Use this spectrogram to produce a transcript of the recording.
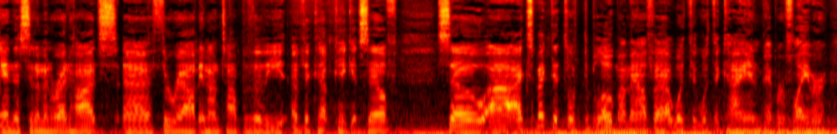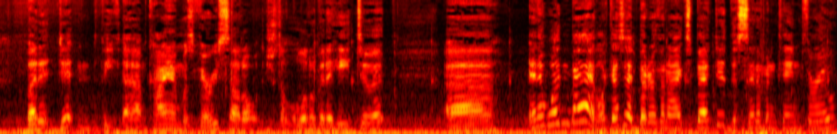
and the cinnamon red hots uh, throughout and on top of the of the cupcake itself. So uh, I expected to, to blow my mouth out with the, with the cayenne pepper flavor, but it didn't. The um, cayenne was very subtle, just a little bit of heat to it. Uh, and it wasn't bad. Like I said, better than I expected. The cinnamon came through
